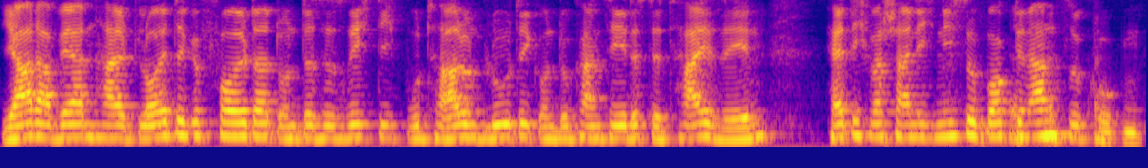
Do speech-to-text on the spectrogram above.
ja, da werden halt Leute gefoltert und das ist richtig brutal und blutig und du kannst jedes Detail sehen hätte ich wahrscheinlich nicht so Bock, den anzugucken.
